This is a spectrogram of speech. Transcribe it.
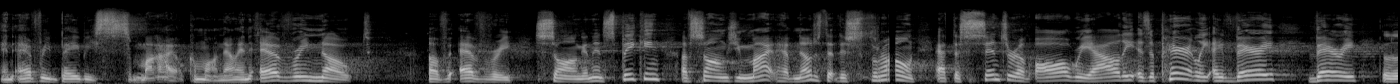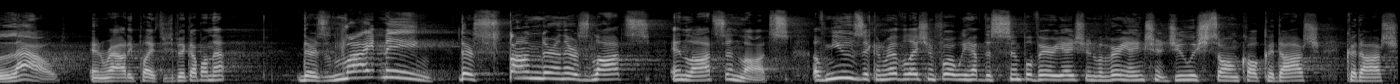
in every baby smile, come on now, in every note of every song. And then, speaking of songs, you might have noticed that this throne at the center of all reality is apparently a very, very loud and rowdy place. Did you pick up on that? There's lightning, there's thunder, and there's lots and lots and lots of music. In Revelation 4, we have this simple variation of a very ancient Jewish song called Kadosh, Kadosh,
